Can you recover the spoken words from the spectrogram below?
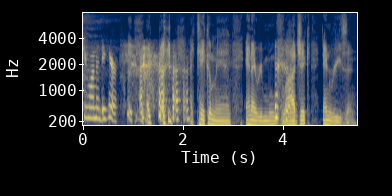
she wanted to hear. I, I, I, take a man and I remove logic and reason.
